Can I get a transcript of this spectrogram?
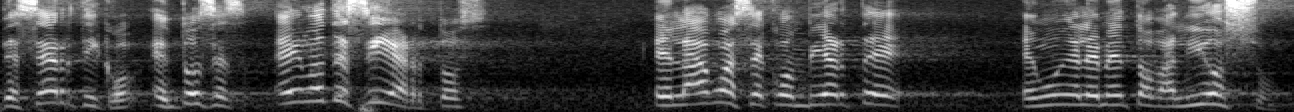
desértico. Entonces, en los desiertos, el agua se convierte en un elemento valioso.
